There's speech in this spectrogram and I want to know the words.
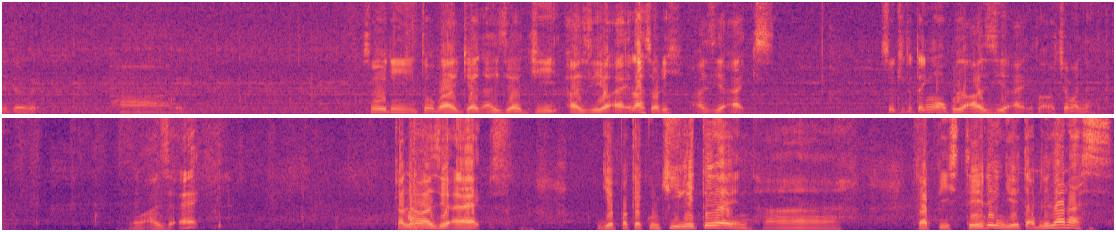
Ada ha, so ni untuk bahagian Azia G Azia X lah sorry. Azia X. So kita tengok pula Azia X pula macam mana. Tengok Azia X. Kalau Azia X dia pakai kunci kereta kan? Ha, tapi steering dia tak boleh laras.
